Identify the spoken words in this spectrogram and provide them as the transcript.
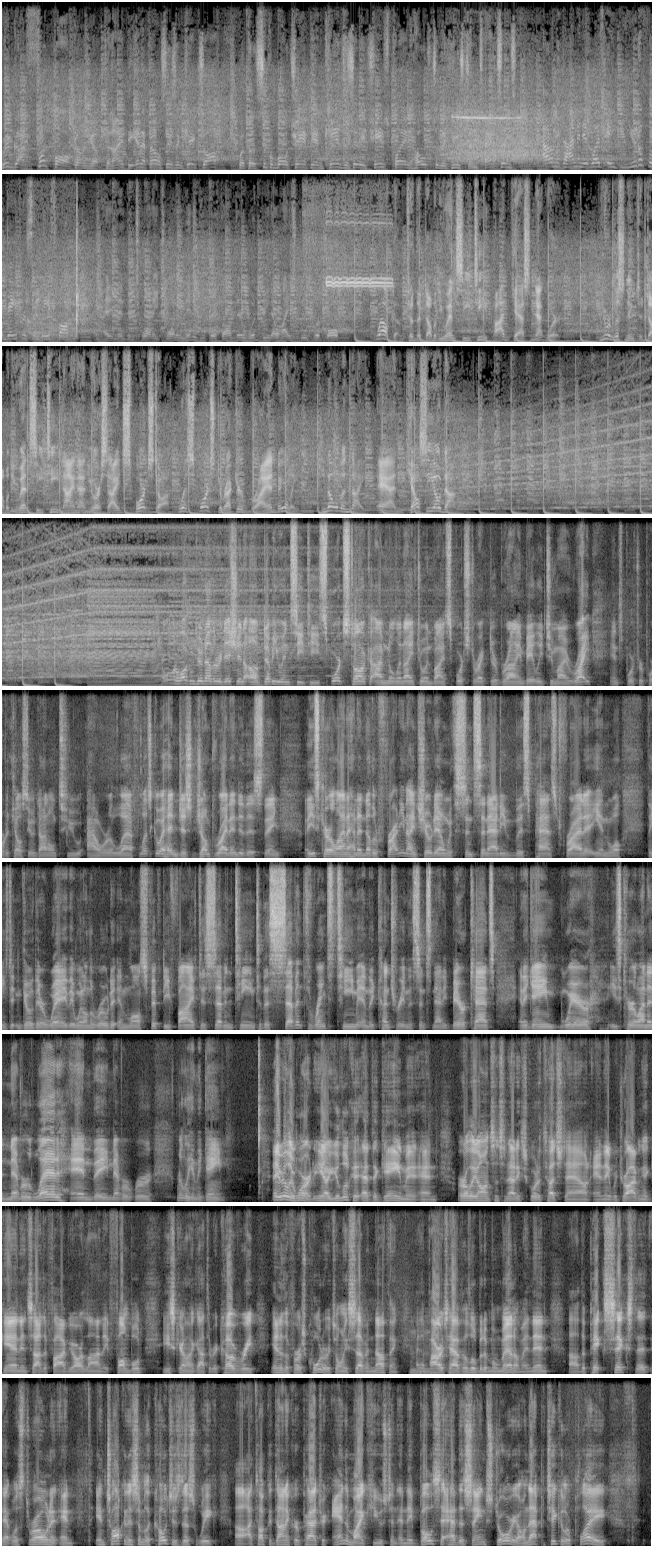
We've got football coming up tonight. The NFL season kicks off with the Super Bowl champion Kansas City Chiefs playing host to the Houston Texans. Out on the diamond, it was a beautiful day for some baseball. Heading into 2020, many people thought there would be no high school football. Welcome to the WNCT Podcast Network. You're listening to WNCT 9 on Your Side Sports Talk with Sports Director Brian Bailey, Nolan Knight, and Kelsey O'Donnell. Hello and welcome to another edition of WNCT Sports Talk. I'm Nolan Knight, joined by Sports Director Brian Bailey to my right and Sports Reporter Kelsey O'Donnell to our left. Let's go ahead and just jump right into this thing. East Carolina had another Friday night showdown with Cincinnati this past Friday, and well, things didn't go their way. They went on the road and lost 55 to 17 to the seventh ranked team in the country in the Cincinnati Bearcats in a game where East Carolina never led and they never were really in the game. They really weren't. You know, you look at, at the game, and, and, early on, Cincinnati scored a touchdown, and they were driving again inside the five yard line. They fumbled. East Carolina got the recovery. Into the first quarter, it's only seven nothing, mm-hmm. and the mm-hmm. Pirates have a little bit of momentum. And then uh, the pick six that, that was thrown, and, and, in talking to some of the coaches this week, uh, I talked to Donnie Kirkpatrick and to Mike Houston, and they both had the same story on that particular play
